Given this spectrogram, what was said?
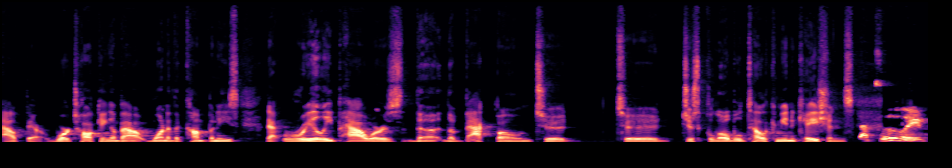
out there. We're talking about one of the companies that really powers the the backbone to to just global telecommunications. Absolutely.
